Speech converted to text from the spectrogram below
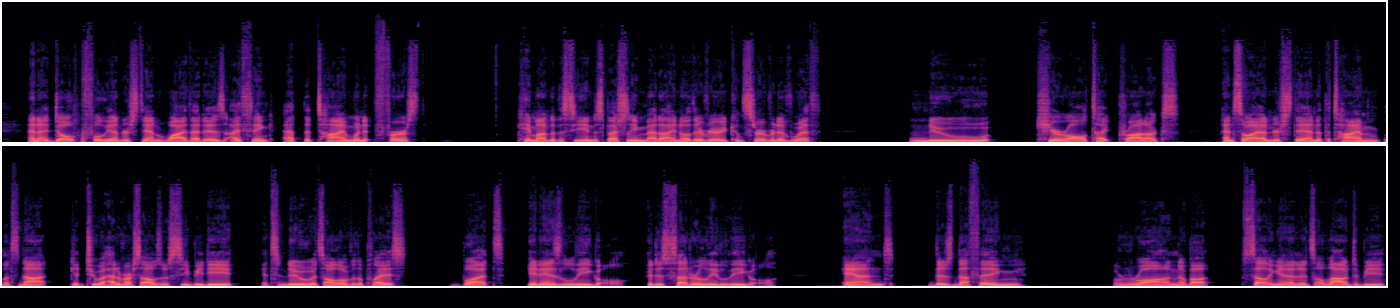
and I don't fully understand why that is. I think at the time when it first came onto the scene, especially Meta. I know they're very conservative with new cure all type products. And so I understand at the time, let's not get too ahead of ourselves with CBD. It's new, it's all over the place, but it is legal. It is federally legal. And there's nothing wrong about selling it. It's allowed to be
